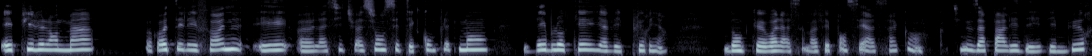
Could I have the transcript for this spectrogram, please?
Et puis le lendemain, retéléphone et la situation s'était complètement débloquée, il n'y avait plus rien. Donc voilà, ça m'a fait penser à ça quand, il nous a parlé des, murs.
